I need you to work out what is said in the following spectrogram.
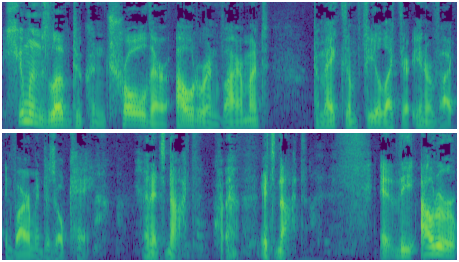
humans love to control their outer environment to make them feel like their inner vi- environment is okay. And it's not. it's not. Uh, the outer,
